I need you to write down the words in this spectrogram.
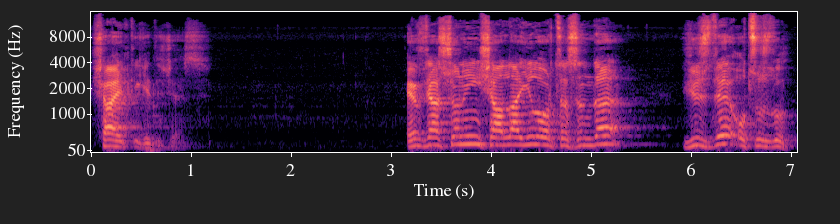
şahitlik edeceğiz. Enflasyonu inşallah yıl ortasında yüzde otuzlu,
